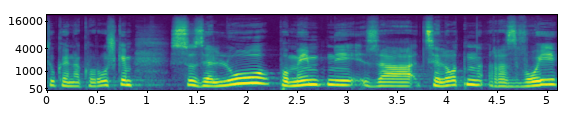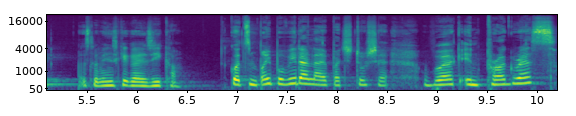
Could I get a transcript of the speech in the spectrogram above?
tukaj na Koroškem, so zelo pomembni za celoten razvoj slovenskega jezika. Kot sem prej povedala, je pač to še work in progress.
